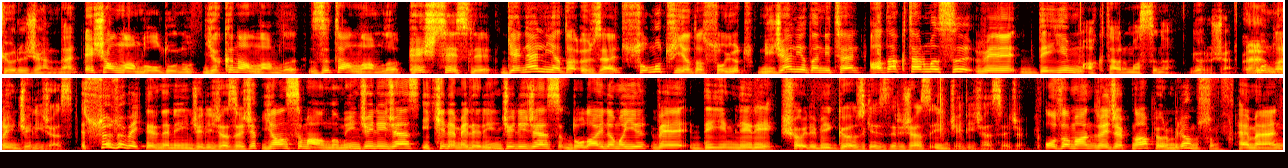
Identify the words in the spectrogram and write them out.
göreceğim ben? Eş anlamlı olduğunu, yakın anlamlı, zıt anlamlı, eş sesli, genel ya da özel, somut ya da soyut, nicel ya da nitel, ad aktarması ve deyim aktarmasını göreceğim. Evet. Bunları inceleyeceğiz. E, söz öbeklerinde ne inceleyeceğiz Recep? Yansıma anlamı inceleyeceğiz, ikilemeleri inceleyeceğiz, dolaylamayı ve deyimleri şöyle bir göz gezdireceğiz, inceleyeceğiz Recep. O zaman Recep ne yapıyorum biliyor musun? Hemen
